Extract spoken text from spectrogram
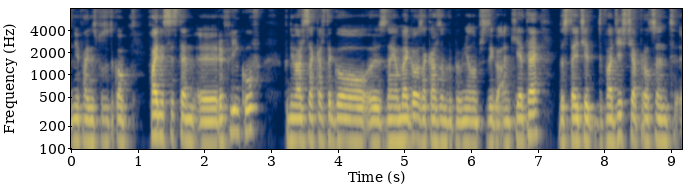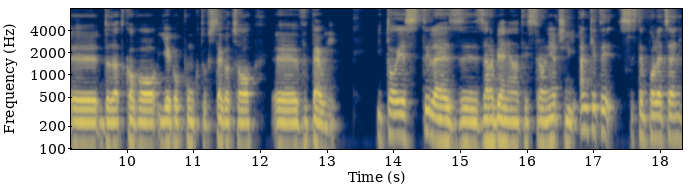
nie fajny sposób, tylko fajny system reflinków ponieważ za każdego y, znajomego, za każdą wypełnioną przez jego ankietę dostajecie 20% y, dodatkowo jego punktów z tego, co y, wypełni. I to jest tyle z zarabiania na tej stronie, czyli ankiety, system poleceń.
